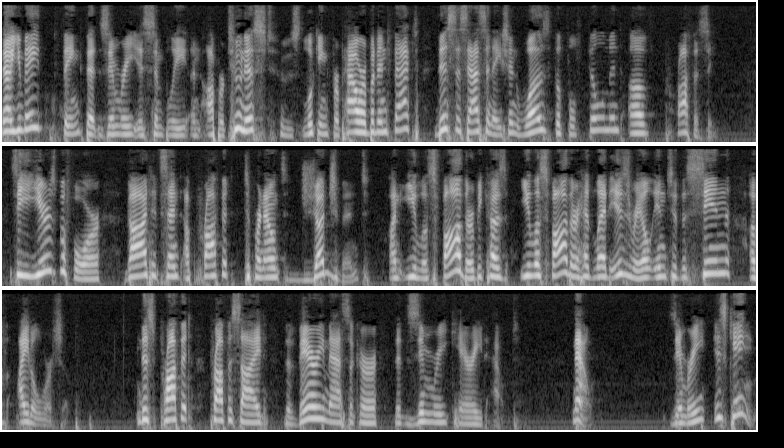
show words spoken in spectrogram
Now, you may think that Zimri is simply an opportunist who's looking for power, but in fact, this assassination was the fulfillment of prophecy. See, years before, God had sent a prophet to pronounce judgment on Elah's father because Elah's father had led Israel into the sin of idol worship. This prophet prophesied the very massacre that Zimri carried out. Now, Zimri is king.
